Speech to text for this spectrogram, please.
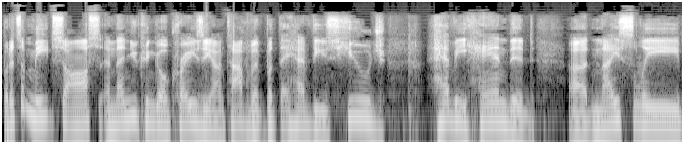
but it's a meat sauce, and then you can go crazy on top of it. But they have these huge, heavy-handed, uh, nicely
